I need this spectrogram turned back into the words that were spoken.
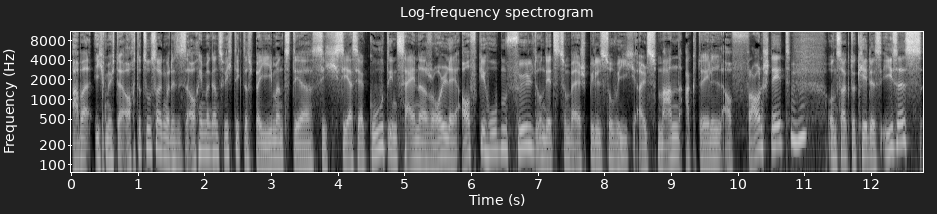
aber ich möchte auch dazu sagen, weil das ist auch immer ganz wichtig, dass bei jemand, der sich sehr, sehr gut in seiner Rolle aufgehoben fühlt und jetzt zum Beispiel so wie ich als Mann aktuell auf Frauen steht mhm. und sagt, okay, das ist es,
